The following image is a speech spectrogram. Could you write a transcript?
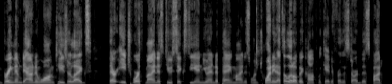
bring them down in Wong teaser legs, they're each worth minus 260 and you end up paying minus 120. That's a little bit complicated for the start of this pod.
